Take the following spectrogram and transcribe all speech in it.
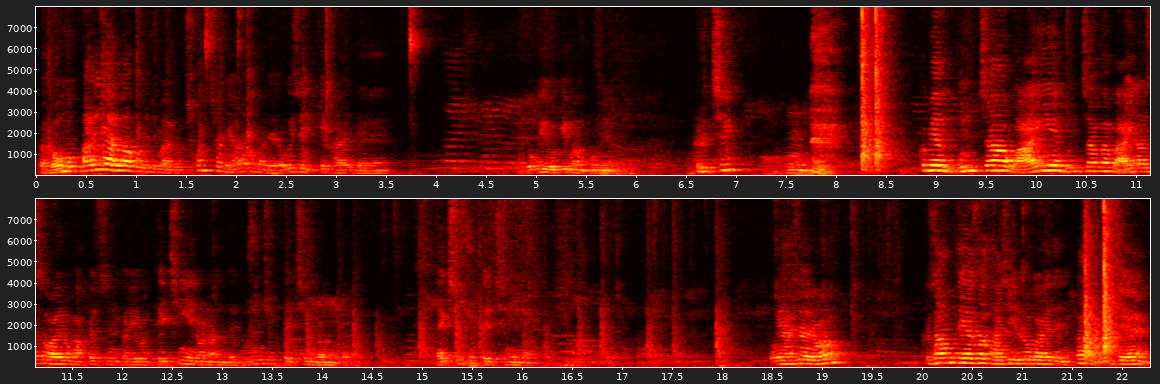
그러니까 너무 빨리 하려고 그러지 말고 천천히 하란 말이야. 여기서 이렇게 가야 돼. 여기 여기만 보면. 그렇지? 응. 그러면 문자 y의 문자가 마이너스 y로 바뀌었으니까 이거 대칭이 일어났는데 무슨 축 대칭이 일어나는 거야? X축 대칭이 일어나는 거야. 동의하셔요? 그 상태에서 다시 일로 가야 되니까 이제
